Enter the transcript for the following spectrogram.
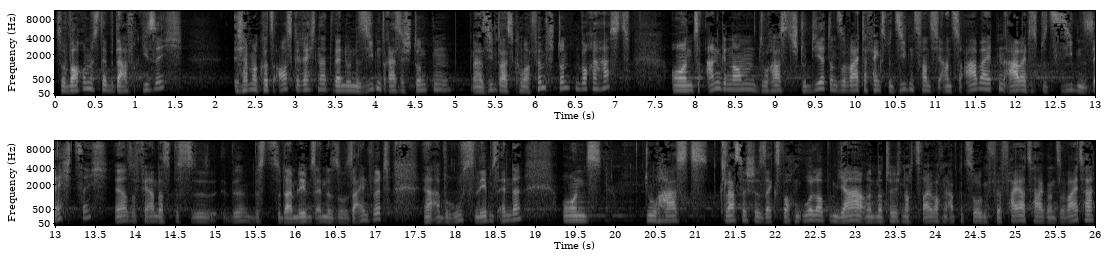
So, warum ist der Bedarf riesig? Ich habe mal kurz ausgerechnet, wenn du eine 37 Stunden, na 37,5 Stunden Woche hast und angenommen, du hast studiert und so weiter, fängst mit 27 an zu arbeiten, arbeitest bis 67, ja, sofern das bis, äh, bis zu deinem Lebensende so sein wird, ja, Berufslebensende. Und du hast klassische sechs Wochen Urlaub im Jahr und natürlich noch zwei Wochen abgezogen für Feiertage und so weiter,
